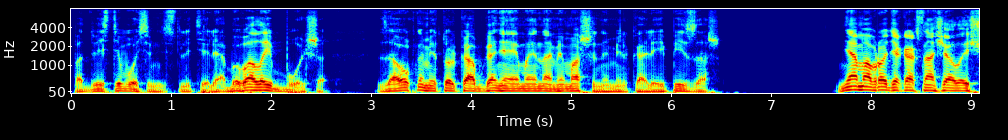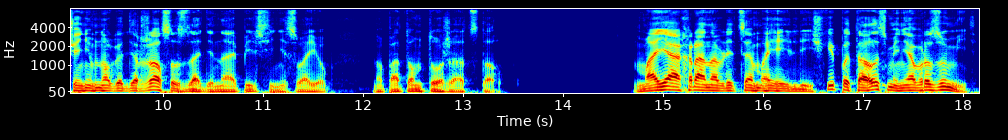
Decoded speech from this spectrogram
По 280 летели, а бывало и больше. За окнами только обгоняемые нами машины мелькали и пейзаж. Няма вроде как сначала еще немного держался сзади на апельсине своем, но потом тоже отстал. Моя охрана в лице моей лички пыталась меня вразумить,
